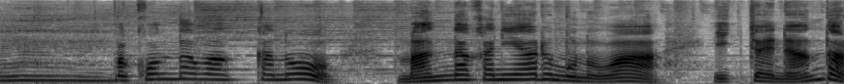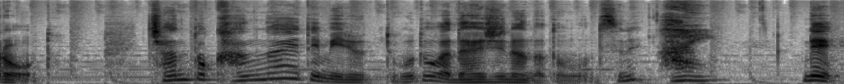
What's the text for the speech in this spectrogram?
まあ、こんな輪っかの真ん中にあるものは一体何だろうとちゃんと考えてみるってことが大事なんだと思うんですね。はい、で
